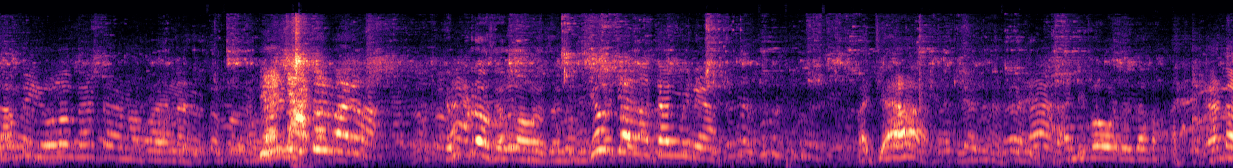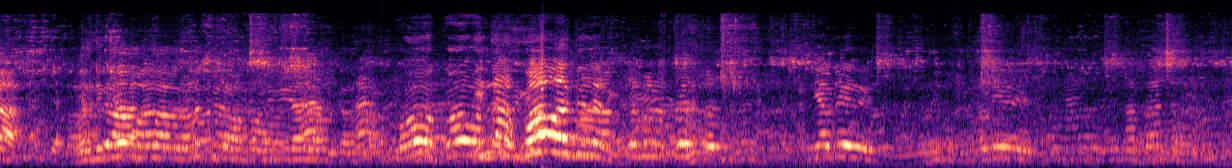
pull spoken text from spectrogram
தம்பி இவ்வளவு என்ன? இவன் சொல்லலாம் தம்பின்னு பச்சா கண்டிப்பா ஒண்ணுதான். என்ன கோவம் நீ அப்படியே. அப்படியே. நான் பேசுறேன்.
